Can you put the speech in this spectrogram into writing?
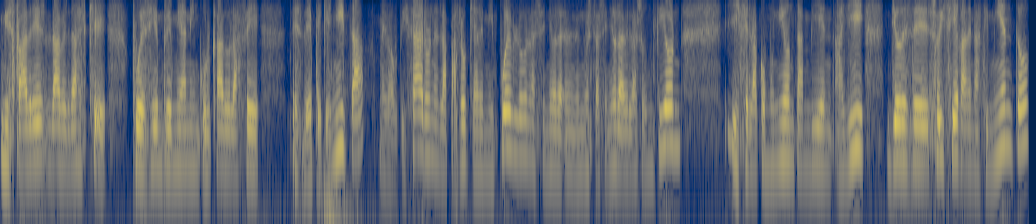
mis padres, la verdad es que, pues, siempre me han inculcado la fe desde pequeñita. Me bautizaron en la parroquia de mi pueblo, en la señora, Nuestra Señora de la Asunción. Hice la comunión también allí. Yo desde soy ciega de nacimiento,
